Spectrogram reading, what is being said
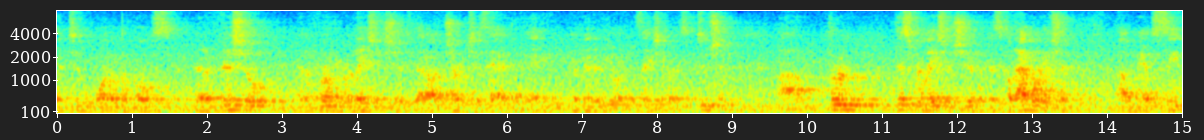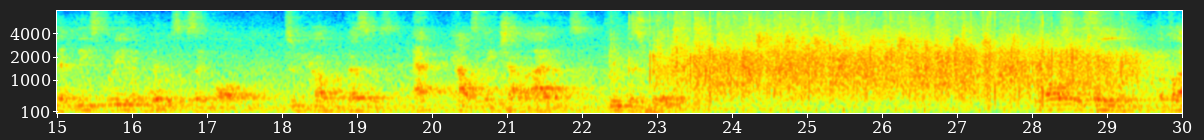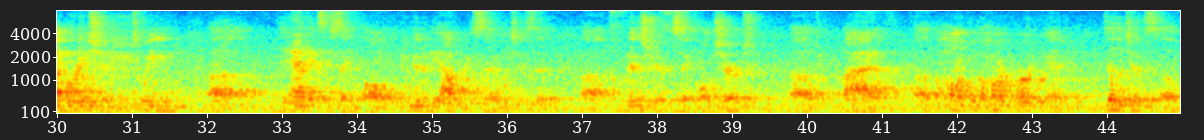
into one of the most beneficial and affirming relationships that our church has had with any community organization or institution. Uh, through this relationship and this collaboration, uh, we have seen at least three of the members of St. Paul to become professors at Cal State Channel Islands through this relationship. We've also seen a collaboration between uh, the annex of St. Paul, the Community Outreach Center, which is a, uh, a ministry of the St. Paul Church, uh, by uh, the hard, through the hard work and diligence of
